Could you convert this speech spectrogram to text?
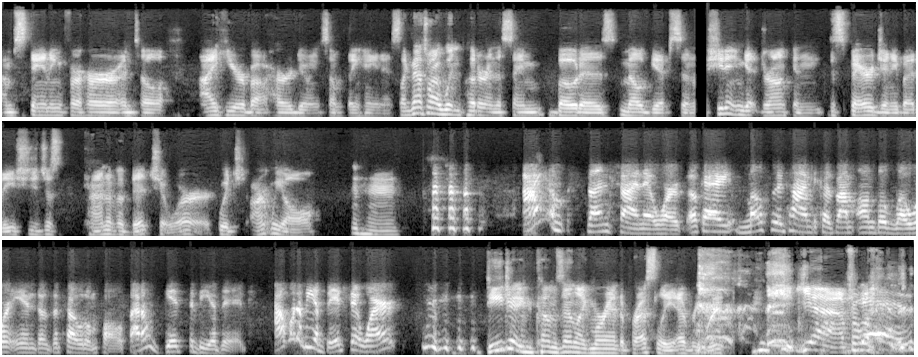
I'm standing for her until I hear about her doing something heinous. Like that's why I wouldn't put her in the same boat as Mel Gibson. She didn't get drunk and disparage anybody. She's just kind of a bitch at work, which aren't we all? hmm I am sunshine at work, okay? Most of the time because I'm on the lower end of the totem pole. So I don't get to be a bitch. I want to be a bitch at work. DJ comes in like Miranda Priestly every week. yeah, yes.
